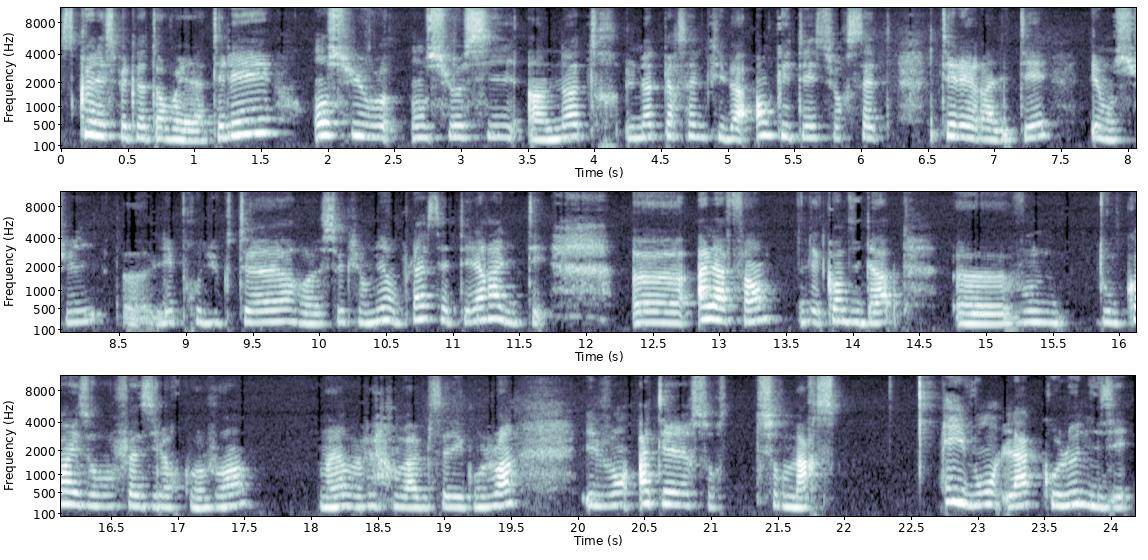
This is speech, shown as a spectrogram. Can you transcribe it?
ce que les spectateurs voient à la télé, on suit, aussi un autre, une autre personne qui va enquêter sur cette télé-réalité et on suit euh, les producteurs, euh, ceux qui ont mis en place cette télé-réalité. Euh, à la fin, les candidats vont, donc quand ils auront choisi leur conjoint, on, va, appeler ça des conjoints, ils vont atterrir sur Mars et ils vont la coloniser.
